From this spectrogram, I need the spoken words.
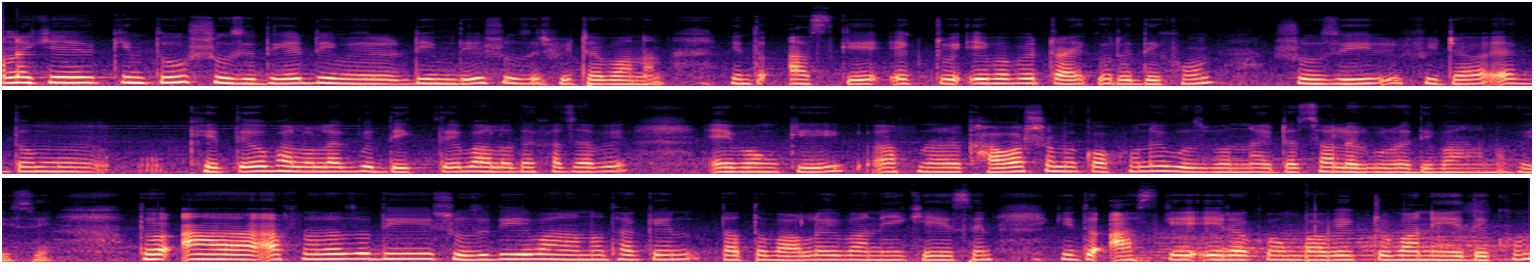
অনেকে কিন্তু সুজি দিয়ে ডিমের ডিম দিয়ে সুজির পিঠা বানান। কিন্তু আজকে একটু এভাবে ট্রাই করে দেখুন, সুজির পিঠা একদম খেতেও ভালো লাগবে দেখতে ভালো দেখা যাবে এবং কি আপনার খাওয়ার সময় কখনোই বুঝবেন না এটা চালের গুঁড়া দিয়ে বানানো হয়েছে। তো আপনারা যদি সুজি দিয়ে বানানো থাকেন, তা তো ভালোই বানিয়ে খেয়েছেন। কিন্তু আজকে এরকমভাবে একটু বানিয়ে দেখুন,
